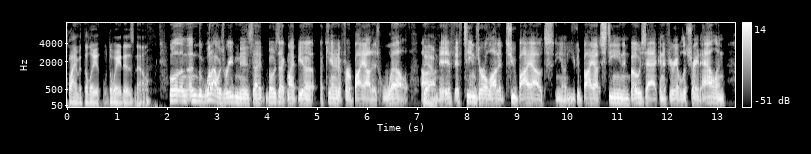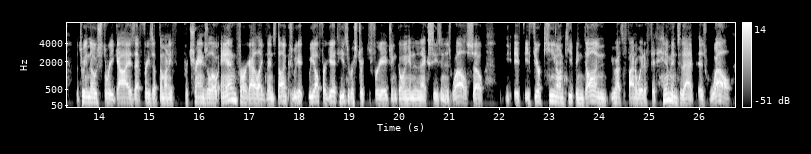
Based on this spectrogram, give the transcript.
climate the way the way it is now. Well, and, and the, what I was reading is that Bozak might be a, a candidate for a buyout as well. Um, yeah. If if teams are allotted two buyouts, you know, you could buy out Steen and Bozak, and if you're able to trade Allen between those three guys, that frees up the money for Pietrangelo and for a guy like Vince Dunn because we get, we all forget he's a restricted free agent going into the next season as well. So if if you're keen on keeping Dunn, you have to find a way to fit him into that as well.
